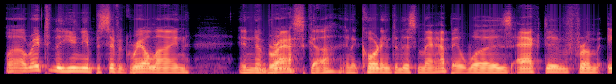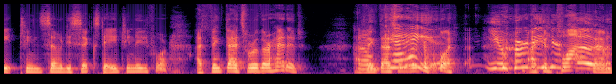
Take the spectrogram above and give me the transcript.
well, right to the Union Pacific Rail line in Nebraska. And according to this map, it was active from 1876 to 1884. I think that's where they're headed. I think that's where Okay. we're going. You heard I it here fo-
